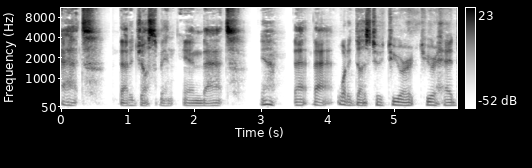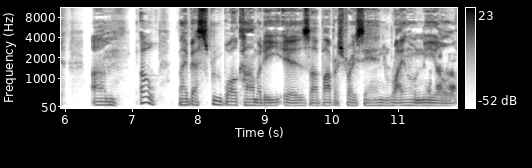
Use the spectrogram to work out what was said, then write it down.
at that adjustment and that yeah, that that what it does to to your to your head. Um, oh, my best screwball comedy is uh, Barbra Streisand, Ryan O'Neal,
